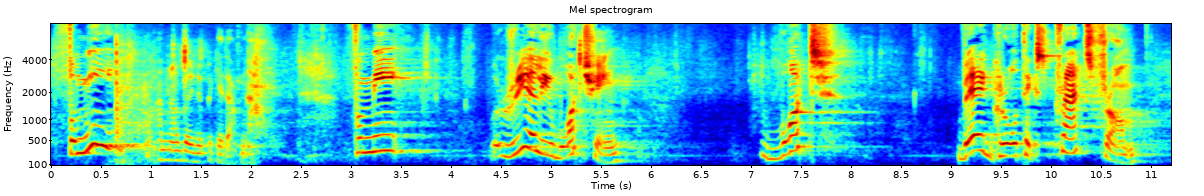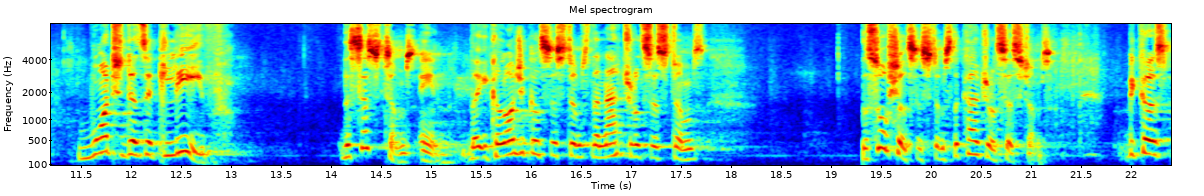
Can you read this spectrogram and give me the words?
for me, I'm not going to pick it up now. For me, really watching what, where growth extracts from, what does it leave the systems in, the ecological systems, the natural systems, the social systems, the cultural systems. Because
